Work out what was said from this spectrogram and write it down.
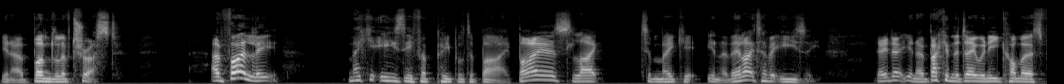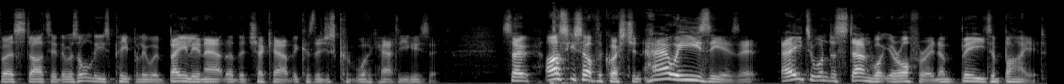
you know a bundle of trust. And finally, make it easy for people to buy. Buyers like to make it, you know, they like to have it easy. They don't, you know, back in the day when e-commerce first started, there was all these people who were bailing out of the checkout because they just couldn't work out how to use it. So ask yourself the question: How easy is it, a, to understand what you're offering, and b, to buy it?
